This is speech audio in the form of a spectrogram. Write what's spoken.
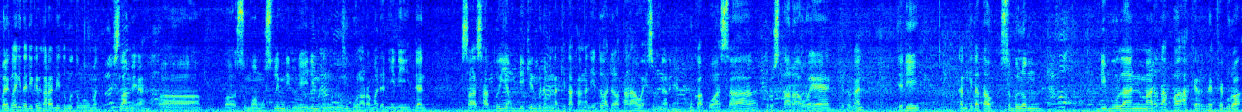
Balik lagi tadi kan karena ditunggu-tunggu umat Islam ya. Eh, eh, semua Muslim di dunia ini menunggu-nunggu bulan Ramadan ini dan salah satu yang bikin benar-benar kita kangen itu adalah taraweh sebenarnya. Buka puasa terus taraweh gitu kan. Jadi kan kita tahu sebelum di bulan Maret apa akhir Februari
